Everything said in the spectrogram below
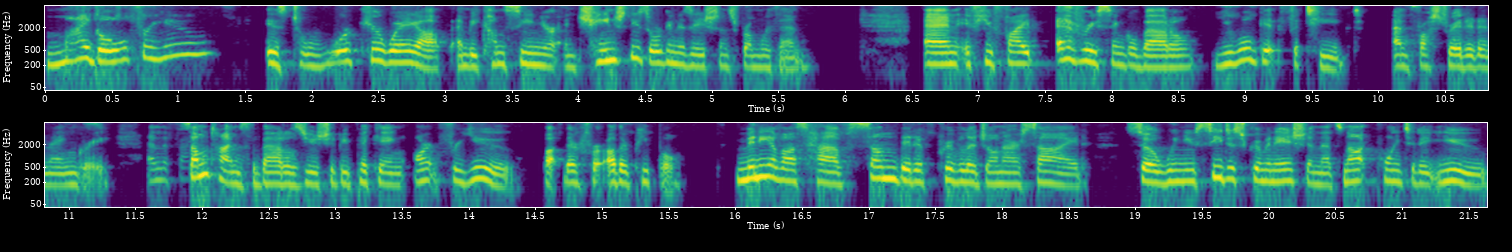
my goal for you is to work your way up and become senior and change these organizations from within and if you fight every single battle, you will get fatigued and frustrated and angry. And the sometimes the battles you should be picking aren't for you, but they're for other people. Many of us have some bit of privilege on our side. So when you see discrimination that's not pointed at you,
